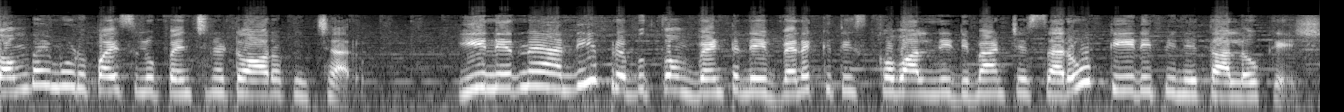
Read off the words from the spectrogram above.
తొంభై మూడు పైసలు పెంచినట్టు ఆరోపించారు. ఈ నిర్ణయాన్ని ప్రభుత్వం వెంటనే వెనక్కి తీసుకోవాలని డిమాండ్ చేశారు టీడీపీ నేత లోకేష్.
